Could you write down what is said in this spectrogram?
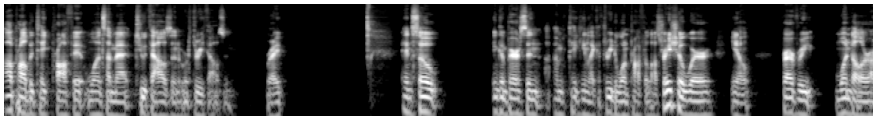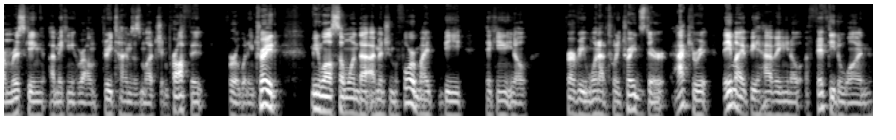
I'll probably take profit once I'm at 2000 or 3000, right? And so in comparison, I'm taking like a three to one profit loss ratio where, you know, for every one dollar I'm risking, I'm making around three times as much in profit for a winning trade. Meanwhile, someone that I mentioned before might be taking, you know, for every one out of 20 trades they're accurate, they might be having, you know, a 50 to one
